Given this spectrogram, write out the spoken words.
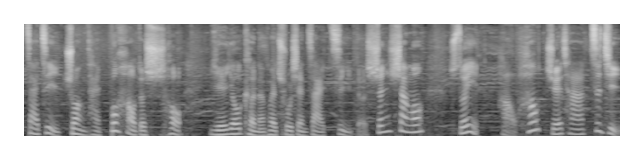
在自己状态不好的时候，也有可能会出现在自己的身上哦，所以好好觉察自己，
